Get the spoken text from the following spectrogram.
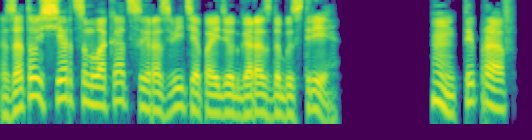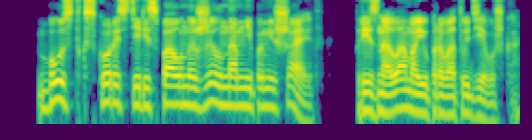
Зато с сердцем локации развитие пойдет гораздо быстрее. Хм, ты прав. Буст к скорости респауна жил нам не помешает, признала мою правоту девушка.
